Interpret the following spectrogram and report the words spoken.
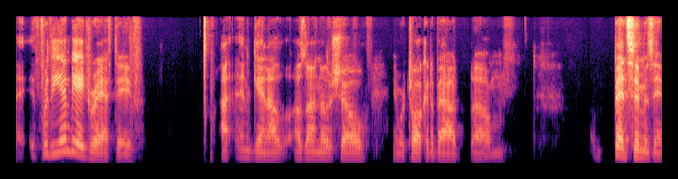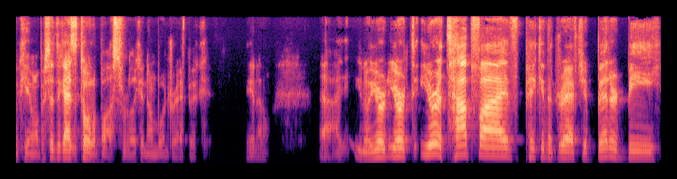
eh, for the NBA draft, Dave? I, and again, I, I, was on another show and we're talking about um, Ben Simmons' name came up. I said the guy's a total bust for like a number one draft pick. You know, uh, you know, you're you're you're a top five pick in the draft. You better be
